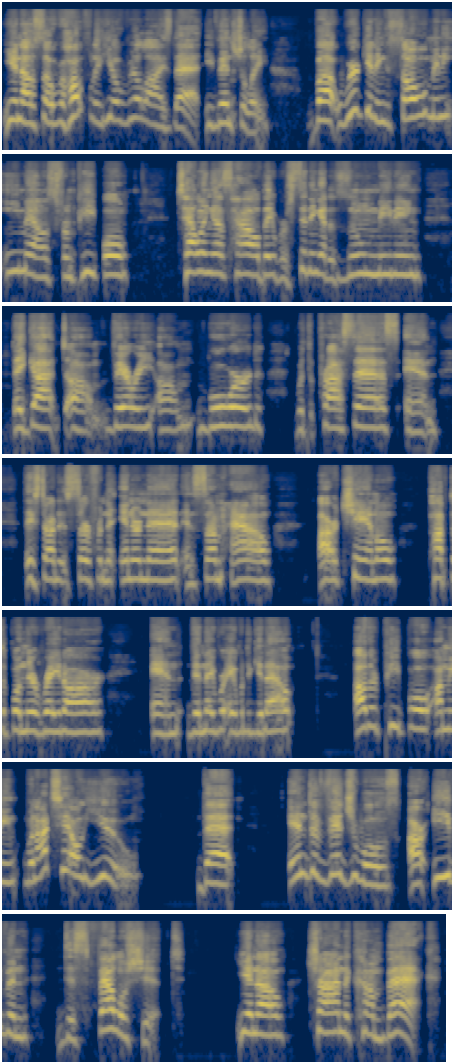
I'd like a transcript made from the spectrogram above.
You know, so hopefully he'll realize that eventually. But we're getting so many emails from people telling us how they were sitting at a Zoom meeting they got um, very um, bored with the process and they started surfing the internet and somehow our channel popped up on their radar and then they were able to get out other people i mean when i tell you that individuals are even disfellowshipped you know trying to come back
